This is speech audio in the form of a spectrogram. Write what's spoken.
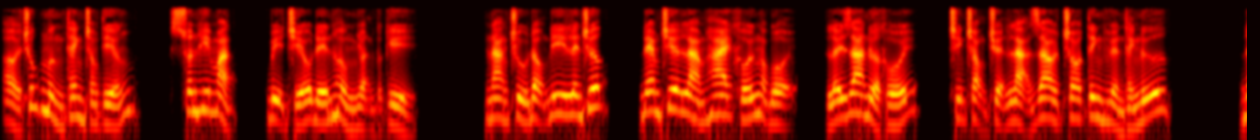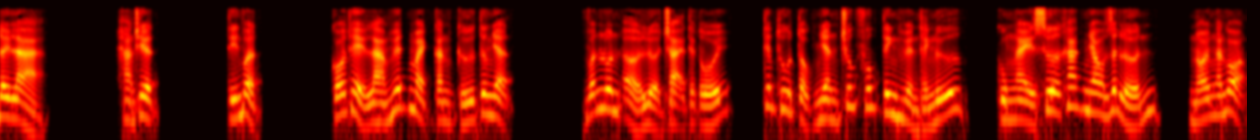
Ở chúc mừng thanh trong tiếng, Xuân Hy mặt, bị chiếu đến hồng nhuận cực kỳ. Nàng chủ động đi lên trước, đem chia làm hai khối ngọc bội, lấy ra nửa khối, trinh trọng chuyện lạ giao cho tinh huyền thánh nữ. Đây là hàn triệt, tín vật, có thể làm huyết mạch căn cứ tương nhận. Vẫn luôn ở lửa trại tiệc tối, tiếp thu tộc nhân chúc phúc tinh huyền thánh nữ, cùng ngày xưa khác nhau rất lớn, nói ngắn gọn,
